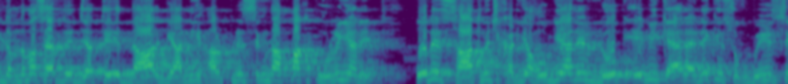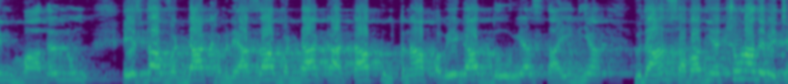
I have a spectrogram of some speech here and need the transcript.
ਦਮਦਮਾ ਸਾਹਿਬ ਦੇ ਜਥੇਦਾਰ ਗਿਆਨੀ ਹਰਪ੍ਰੀਤ ਸਿੰਘ ਦਾ ਪੱਖ ਪੂਰ ਰਹੀਆਂ ਨੇ। ਉਹਦੇ ਸਾਥ ਵਿੱਚ ਖੜੀਆਂ ਹੋ ਗਈਆਂ ਨੇ। ਲੋਕ ਇਹ ਵੀ ਕਹਿ ਰਹੇ ਨੇ ਕਿ ਸੁਖਬੀਰ ਸਿੰਘ ਬਾਦਲ ਨੂੰ ਇਸ ਦਾ ਵੱਡਾ ਖਮਨਿਆਜ਼ਾ, ਵੱਡਾ ਘਾਟਾ ਭੁਗਤਣਾ ਪਵੇਗਾ 2027 ਦੀਆਂ ਵਿਧਾਨ ਸਭਾ ਦੀਆਂ ਚੋਣਾਂ ਦੇ ਵਿੱਚ।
